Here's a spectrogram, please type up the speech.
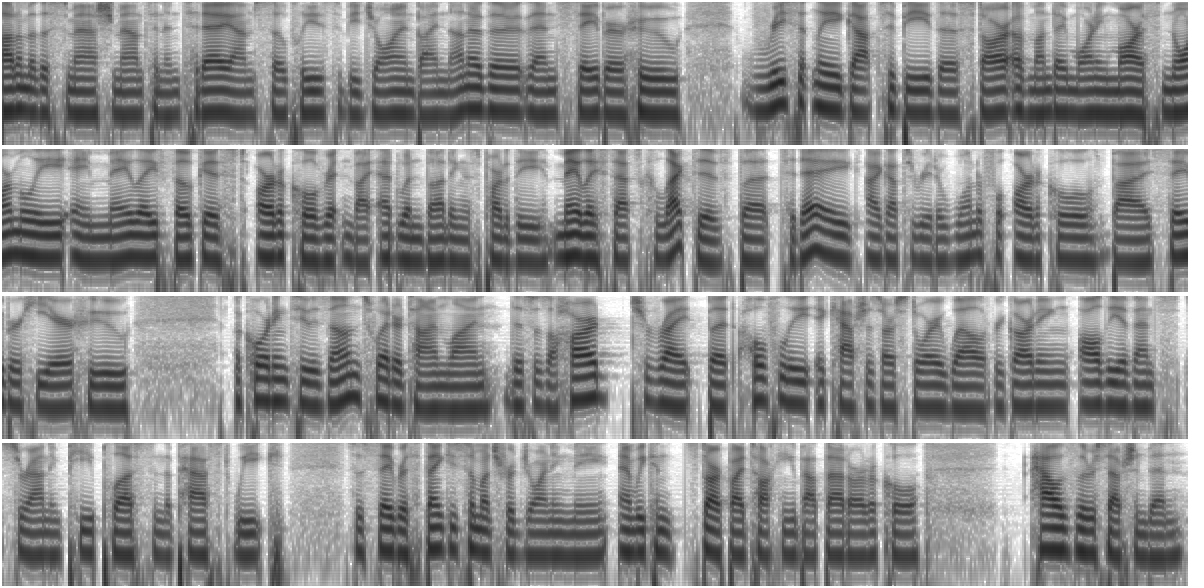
Bottom of the Smash Mountain, and today I'm so pleased to be joined by none other than Saber, who recently got to be the star of Monday Morning Marth, normally a melee focused article written by Edwin Budding as part of the Melee Stats Collective. But today I got to read a wonderful article by Saber here, who According to his own Twitter timeline, this was a hard to write, but hopefully it captures our story well regarding all the events surrounding P Plus in the past week. So, Saber, thank you so much for joining me. And we can start by talking about that article. How has the reception been?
